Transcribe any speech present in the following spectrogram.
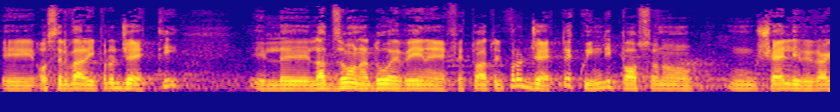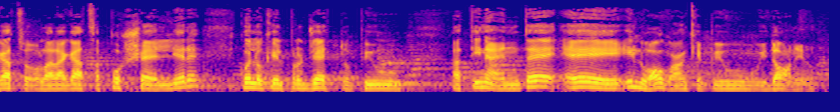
eh, osservare i progetti, il, la zona dove viene effettuato il progetto e quindi possono mh, mm, scegliere il ragazzo o la ragazza può scegliere quello che è il progetto più attinente e il luogo anche più idoneo.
